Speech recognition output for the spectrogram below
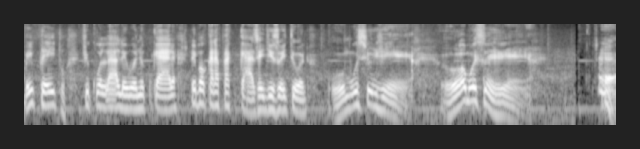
Bem feito. Ficou lá levando o cara, levou o cara pra casa em 18 anos. Ô moçunzinho, ô moçunzinho. É,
